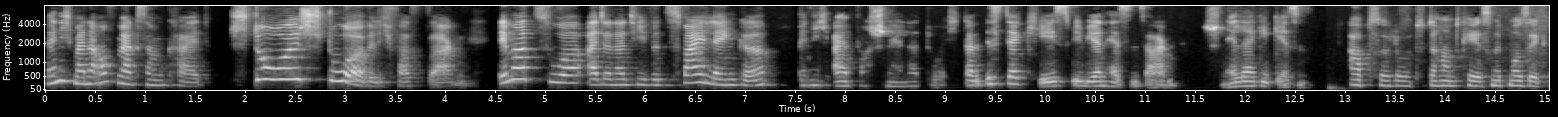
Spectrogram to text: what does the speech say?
Wenn ich meine Aufmerksamkeit stohlstur, will ich fast sagen, immer zur Alternative 2 lenke, bin ich einfach schneller durch. Dann ist der Käse, wie wir in Hessen sagen, schneller gegessen. Absolut, der Handcase mit Musik.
